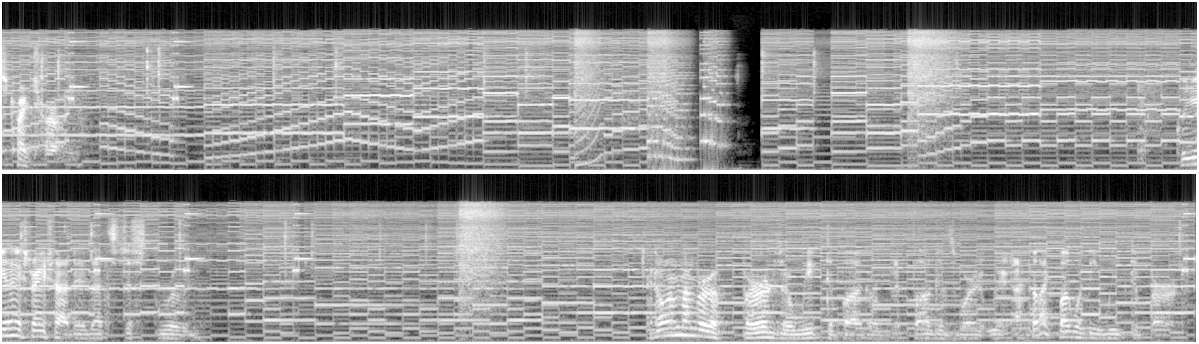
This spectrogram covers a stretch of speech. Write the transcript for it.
Let's try Charlie. Quit using a string shot, dude. That's just rude. I don't remember if birds are weak to bug or if bug is where weird. I feel like bug would be weak to bird.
